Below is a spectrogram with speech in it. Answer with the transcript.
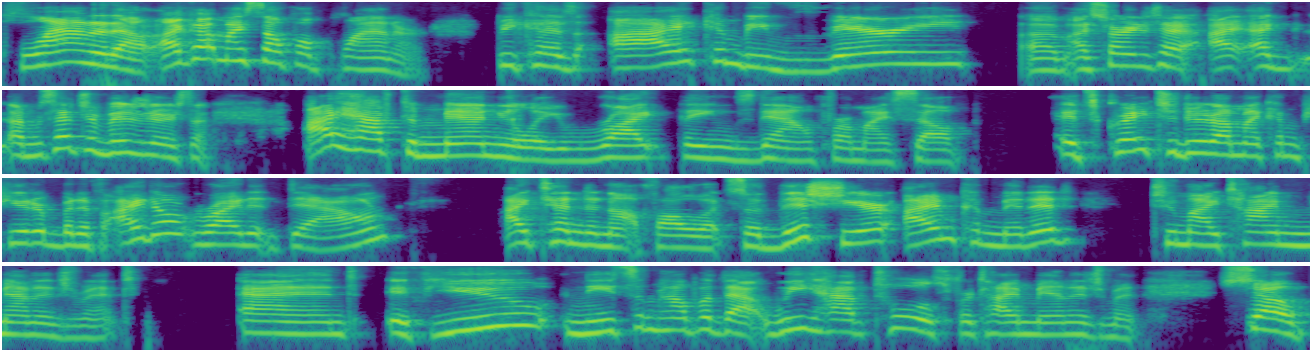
plan it out. I got myself a planner because I can be very, um, I started to say, I, I, I'm such a visionary. So I have to manually write things down for myself it's great to do it on my computer, but if I don't write it down, I tend to not follow it. So this year, I'm committed to my time management. And if you need some help with that, we have tools for time management. So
